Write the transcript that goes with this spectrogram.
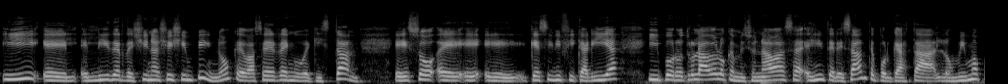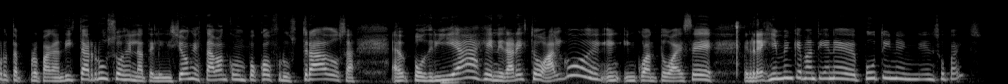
y el, líder de China, Xi Jinping, ¿no? Que va a ser en Uzbekistán. Eso, eh, eh, eh, ¿qué significaría? Y por otro lado, lo que mencionabas es interesante porque hasta los mismos propagandistas rusos en la televisión estaban como un poco frustrados. ¿Podría generar esto algo en, cuanto a ese régimen que mantiene Putin en su país?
